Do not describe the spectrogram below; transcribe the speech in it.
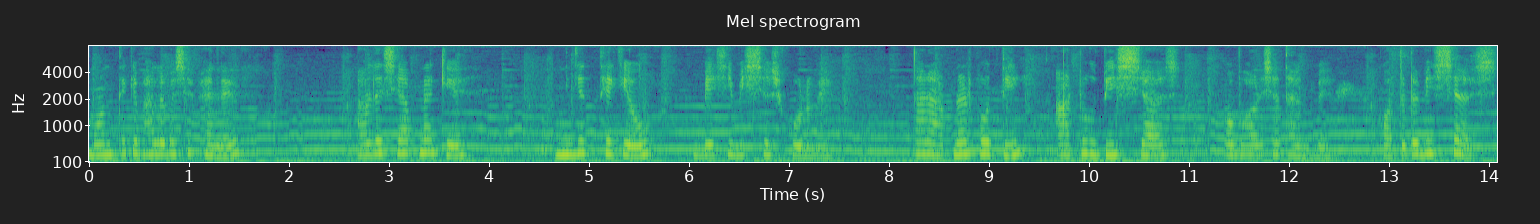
মন থেকে ভালোবেসে ফেলে তাহলে সে আপনাকে নিজের থেকেও বেশি বিশ্বাস করবে। তার আপনার প্রতি আটক বিশ্বাস ও ভরসা থাকবে। কতটা বিশ্বাস?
